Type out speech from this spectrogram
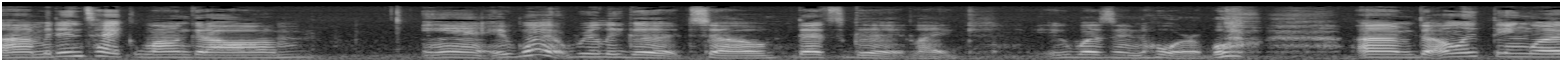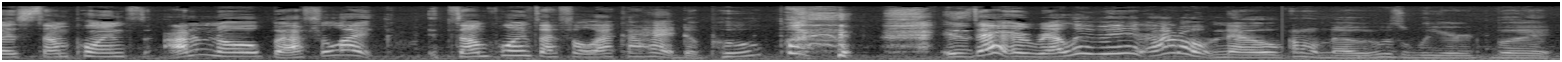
um, it didn't take long at all and it went really good so that's good like it wasn't horrible. Um, the only thing was some points i don't know but i feel like at some points i feel like i had to poop. Is that irrelevant? I don't know. I don't know. It was weird but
